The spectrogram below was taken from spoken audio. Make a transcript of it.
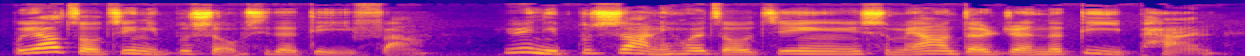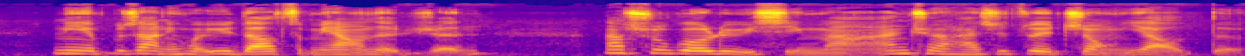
不要走进你不熟悉的地方，因为你不知道你会走进什么样的人的地盘，你也不知道你会遇到怎么样的人。那出国旅行嘛，安全还是最重要的，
